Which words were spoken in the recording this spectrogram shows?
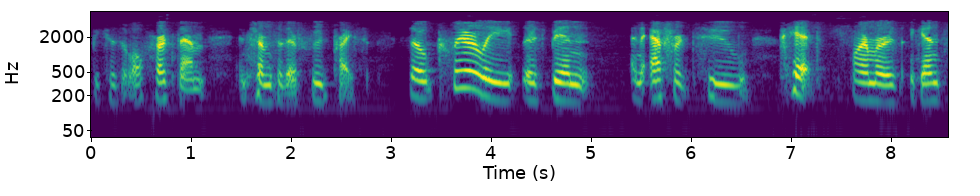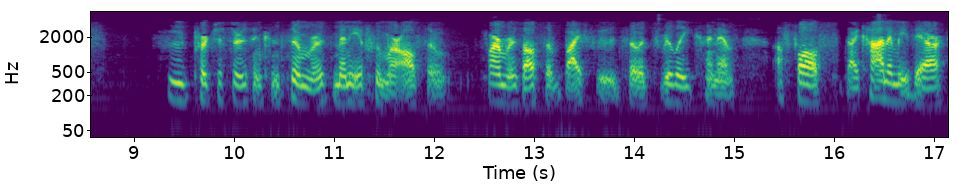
because it will hurt them in terms of their food prices. So clearly, there's been an effort to pit farmers against food purchasers and consumers, many of whom are also farmers also buy food. So it's really kind of a false dichotomy there.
